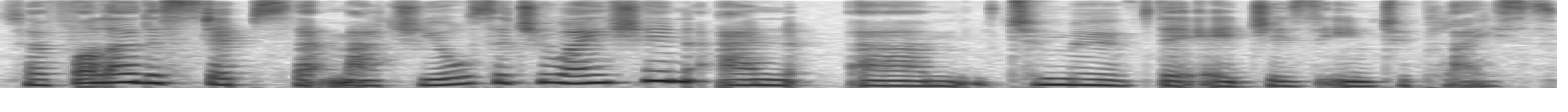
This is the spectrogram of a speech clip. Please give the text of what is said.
So follow the steps that match your situation and um, to move the edges into place.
